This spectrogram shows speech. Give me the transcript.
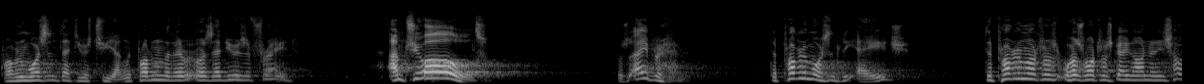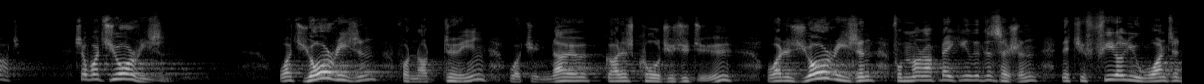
Problem wasn't that he was too young. The problem was that he was afraid. I'm too old. It was Abraham. The problem wasn't the age. The problem was, was what was going on in his heart. So, what's your reason? What's your reason for not doing what you know God has called you to do? What is your reason for not making the decision that you feel you wanted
